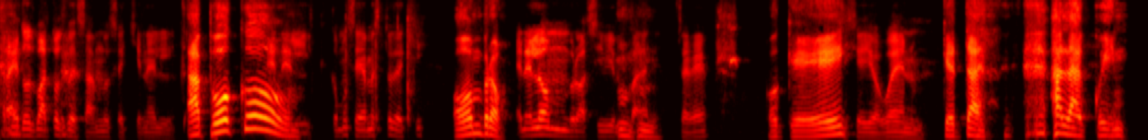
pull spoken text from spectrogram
trae dos vatos besándose aquí en el, ¿A poco? en el, ¿cómo se llama esto de aquí? Hombro. En el hombro, así bien padre. ¿Se ve? Ok. Dije yo, bueno, ¿Qué tal? A la Queen.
